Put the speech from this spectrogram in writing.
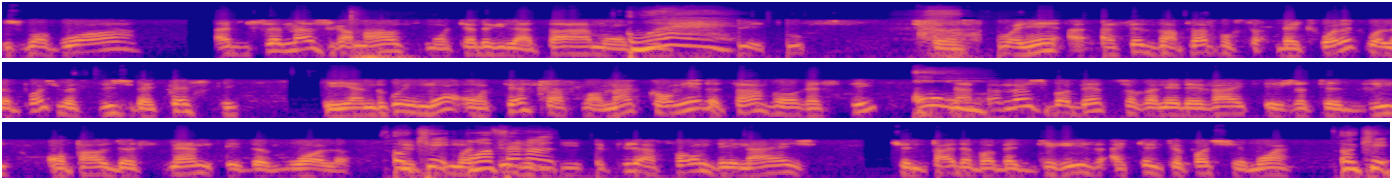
Je vais voir. Habituellement, je ramasse mon quadrilatère, mon Ouais. et tout. Je suis un citoyen assez exemplaire pour ça. Ben, toilette, voilà pas, je me suis dit, je vais tester. Et Andrew et moi, on teste en ce moment combien de temps va rester Oh! la fameuse bobette sur René Lévesque. Et je te dis, on parle de semaines et de mois, là. OK, Depuis on va faire un-. Depuis la fonte des neiges, qu'une paire de bobettes grises à quelques pas de chez moi. OK.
